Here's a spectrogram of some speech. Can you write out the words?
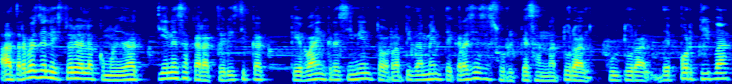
A través de la historia la comunidad tiene esa característica que va en crecimiento rápidamente gracias a su riqueza natural, cultural, deportiva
